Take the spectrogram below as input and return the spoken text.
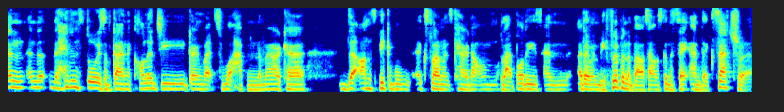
and and the, the hidden stories of gynecology, going back to what happened in America, the unspeakable experiments carried out on black bodies and i don't want to be flippant about it i was going to say and etc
